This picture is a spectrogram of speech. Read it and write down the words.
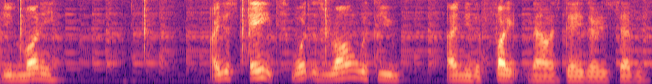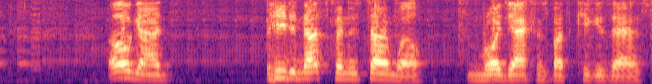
Need money. I just ate. What is wrong with you? I need to fight. Now it's day 37. Oh god. He did not spend his time well. Roy Jackson's about to kick his ass.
